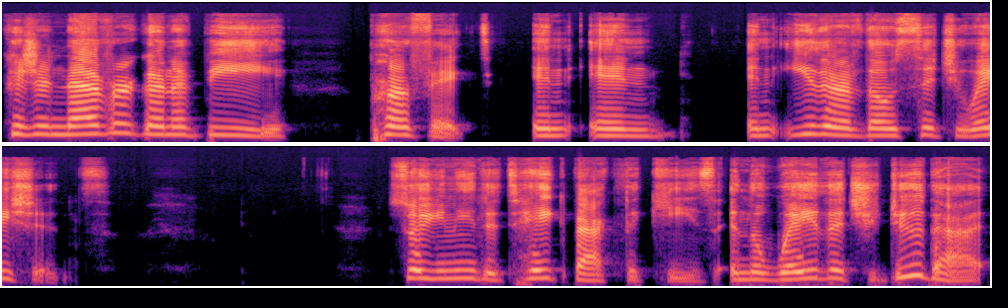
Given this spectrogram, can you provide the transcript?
because you're never going to be perfect in in in either of those situations. So you need to take back the keys. And the way that you do that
